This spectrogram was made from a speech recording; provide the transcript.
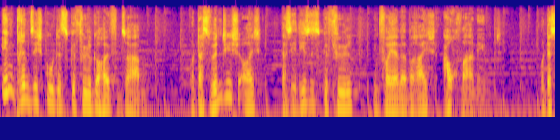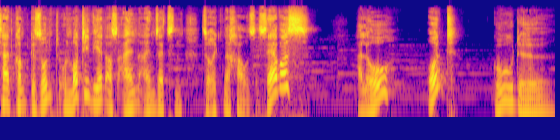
intrinsisch gutes Gefühl, geholfen zu haben. Und das wünsche ich euch, dass ihr dieses Gefühl im Feuerwehrbereich auch wahrnehmt. Und deshalb kommt gesund und motiviert aus allen Einsätzen zurück nach Hause. Servus, hallo und Gute.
